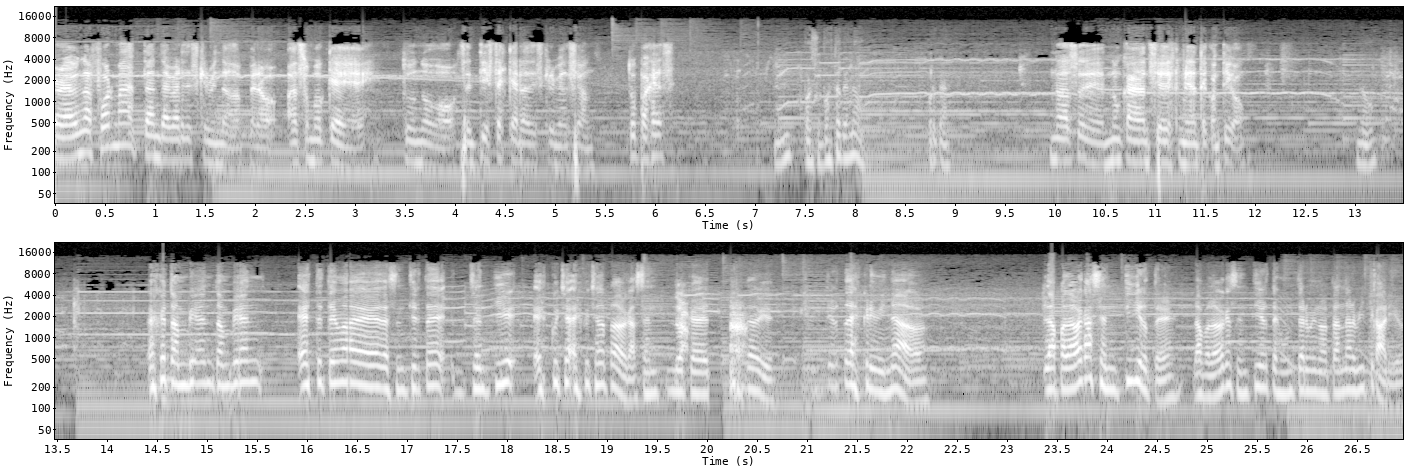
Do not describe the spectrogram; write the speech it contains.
Pero de alguna forma te han de haber discriminado, pero asumo que tú no sentiste que era discriminación. ¿Tú, Pajes? ¿Mm? Por supuesto que no. ¿Por qué? No eh, nunca han sido discriminante contigo. No. Es que también, también, este tema de, de sentirte, sentir, escucha, escucha la palabra, sen- lo Ya. que David, sentirte discriminado. La palabra sentirte, la palabra sentirte es un término tan arbitrario,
